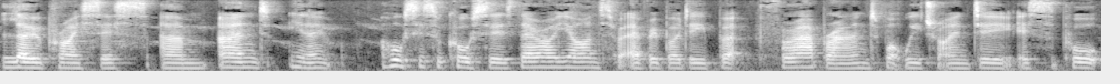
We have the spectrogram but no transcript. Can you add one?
low prices um, and you know horses for courses there are yarns for everybody but for our brand what we try and do is support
